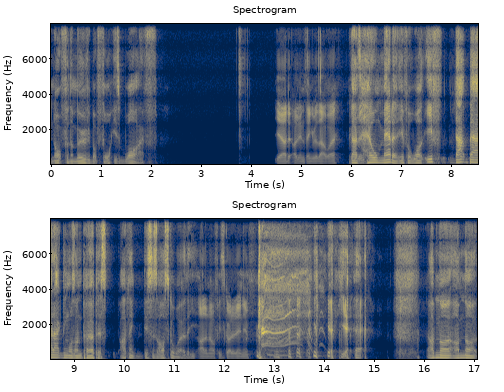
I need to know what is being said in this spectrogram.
not for the movie, but for his wife? Yeah, I, d- I didn't think of it that way. Could That's hell meta. If it was, if that bad acting was on purpose, I think this is Oscar worthy. I don't know if he's got it in him. yeah. I'm not I'm not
